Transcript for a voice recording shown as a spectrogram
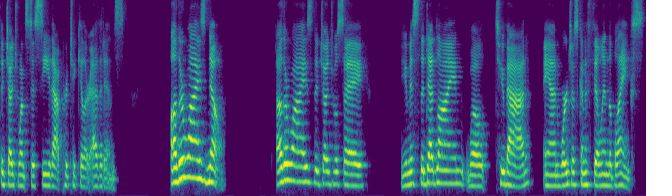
the judge wants to see that particular evidence. Otherwise, no. Otherwise, the judge will say, You missed the deadline. Well, too bad. And we're just going to fill in the blanks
